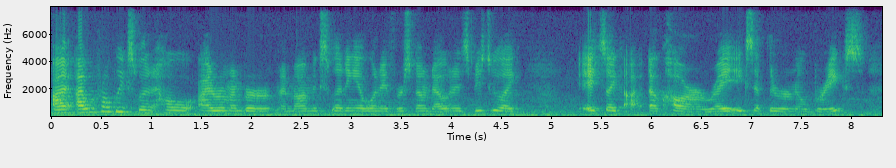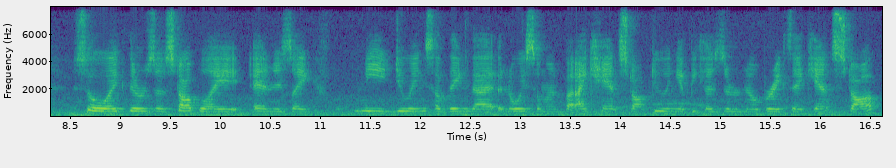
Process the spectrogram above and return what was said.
I, I would probably explain it how I remember my mom explaining it when I first found out, and it's basically like it's like a, car, right? Except there are no brakes. So like there's a stoplight, and it's like me doing something that annoys someone, but I can't stop doing it because there are no brakes. I can't stop.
